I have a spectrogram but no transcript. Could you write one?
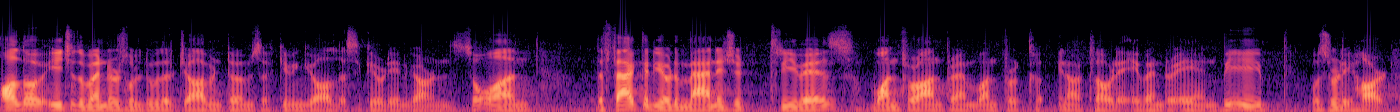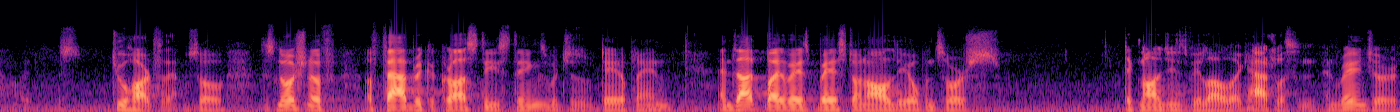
although each of the vendors will do their job in terms of giving you all the security and governance and so on, the fact that you have to manage it three ways, one for on-prem, one for you know, cloud A vendor A and B, was really hard. It's too hard for them. So this notion of a fabric across these things, which is data plane, and that, by the way, is based on all the open source technologies we love, like Atlas and, and, Ranger.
